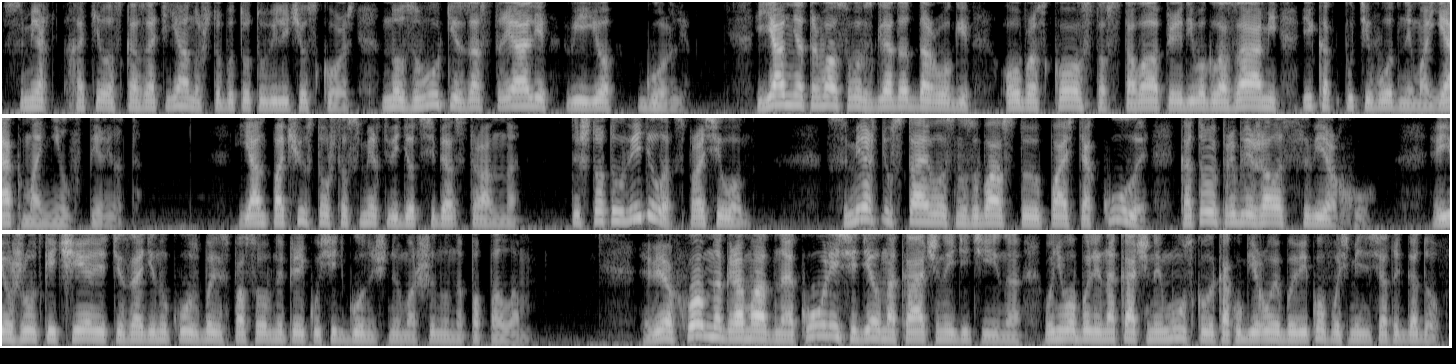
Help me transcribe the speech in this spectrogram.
Смерть хотела сказать Яну, чтобы тот увеличил скорость, но звуки застряли в ее горле. Ян не отрывал свой взгляд от дороги. Образ Конста вставал перед его глазами и, как путеводный маяк, манил вперед. Ян почувствовал, что смерть ведет себя странно. «Ты что-то увидела?» — спросил он. Смерть уставилась на зубастую пасть акулы, которая приближалась сверху. Ее жуткие челюсти за один укус были способны перекусить гоночную машину напополам. Верхом на громадной акуле сидел накачанный детина. У него были накачанные мускулы, как у героя боевиков 80-х годов.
